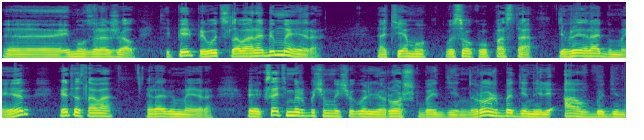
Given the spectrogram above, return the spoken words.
э, ему возражал. Теперь приводят слова Раби Мейера на тему высокого поста. Еврей Раби Мейер – это слова Раби Мейера. Э, кстати, между прочим, мы еще говорили Рош Бедин. Рош Бедин или Ав Бедин,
